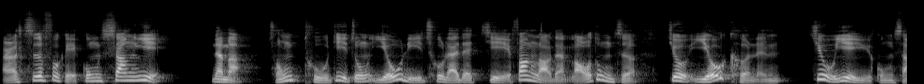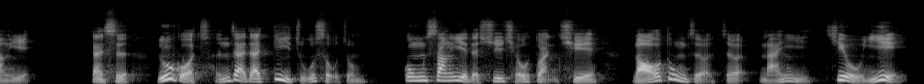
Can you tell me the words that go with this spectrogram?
而支付给工商业，那么从土地中游离出来的解放了的劳动者就有可能就业于工商业。但是如果存在在地主手中，工商业的需求短缺，劳动者则难以就业。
